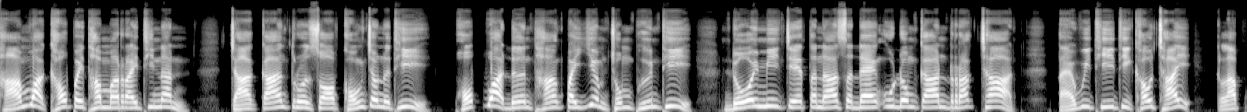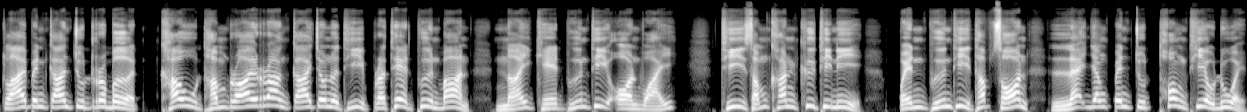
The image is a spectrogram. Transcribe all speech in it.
ถามว่าเขาไปทำอะไรที่นั่น จากการตรวจสอบของเจ้าหน้าที่พบว่าเดินทางไปเยี่ยมชมพื้นที่ โดยมีเจตนาแสดงอุดมการรักชาติ แต่วิธีที่เขาใช้ กลับกลายเป็นการจุดระเบิด เข้าทำร้ายร่างกายเจ้าหน้าที่ประเทศเพื่อนบ้าน ในเขตพื้นที่อ่อนไหว ที่สำคัญคือที่นี่ เป็นพื้นที่ทับซ้อน และยังเป็นจุดท่องเที่ยวด้วย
